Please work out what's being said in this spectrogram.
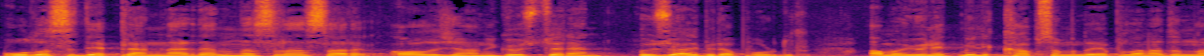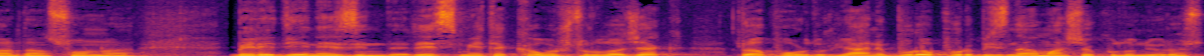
olası depremlerden nasıl hasar alacağını gösteren özel bir rapordur. Ama yönetmelik kapsamında yapılan adımlardan sonra belediye nezdinde resmiyete kavuşturulacak rapordur. Yani bu raporu biz ne amaçla kullanıyoruz?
